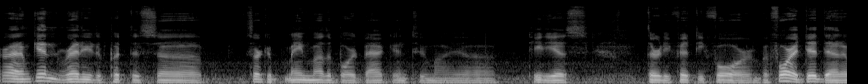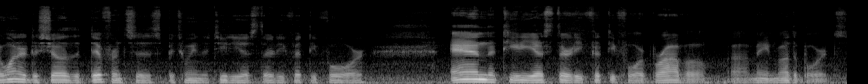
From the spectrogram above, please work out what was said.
Alright, I'm getting ready to put this uh, circuit main motherboard back into my uh, TDS 3054. Before I did that, I wanted to show the differences between the TDS 3054 and the TDS 3054 Bravo uh, main motherboards.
